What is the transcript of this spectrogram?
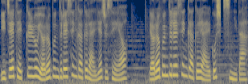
이제 댓글로 여러분들의 생각을 알려주세요. 여러분들의 생각을 알고 싶습니다.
